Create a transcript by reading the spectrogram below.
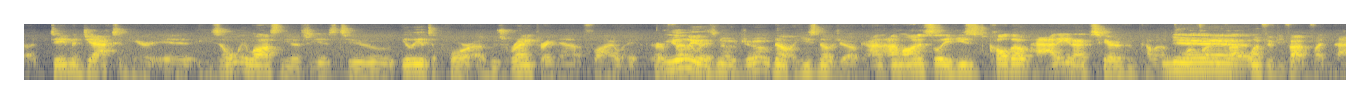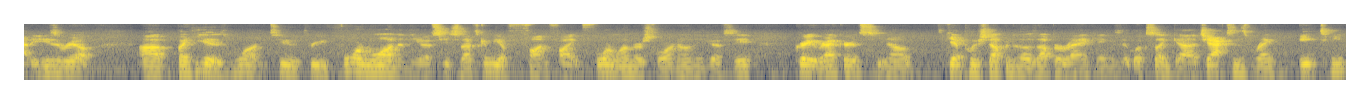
uh, uh, Damon Jackson here. I- he's only lost in the UFC is to Ilia Topuria, who's ranked right now at flyweight. Or Ilia's featherweight. no joke. No, he's no joke. I, I'm honestly, he's called out Paddy, and I'm scared of him coming up to Yeah. 155, 155 and fighting Paddy. He's real. Uh, but he is one, two, three, four and one in the UFC, so that's gonna be a fun fight. Four and one versus four and zero in the UFC. Great records, you know. Get pushed up into those upper rankings. It looks like uh, Jackson's ranked 18th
